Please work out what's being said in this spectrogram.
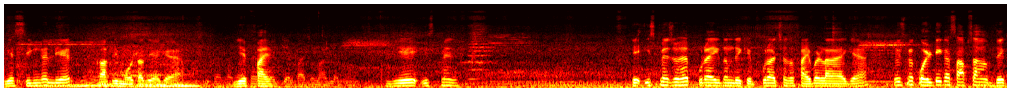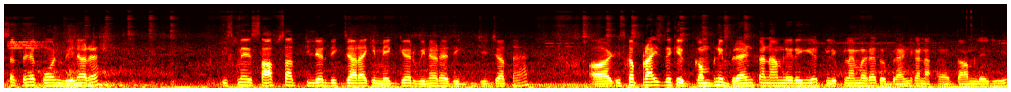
ये सिंगल लेयर काफ़ी मोटा दिया गया है। ये फाइव ये इसमें ये इसमें जो है पूरा एकदम देखिए, पूरा अच्छा सा फाइबर लगाया गया है। तो इसमें क्वालिटी का साफ़ साफ़ आप देख सकते हैं कौन विनर है। इसमें साफ़ साफ़ क्लियर दिख जा रहा है कि मेक गियर विनर है जीत जाता है। और इसका प्राइस देखिए कंपनी ब्रांड का नाम ले रही है क्लिप क्लाइमर है तो ब्रांड का दाम लेगी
